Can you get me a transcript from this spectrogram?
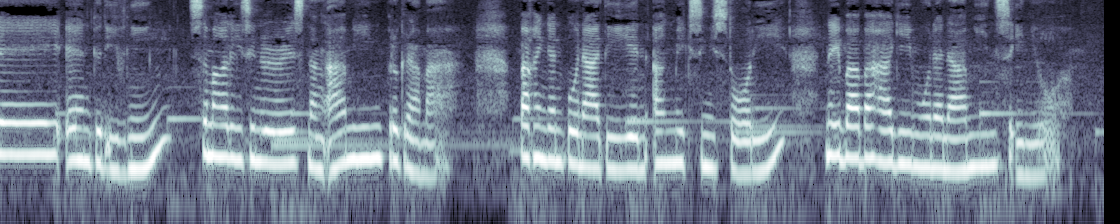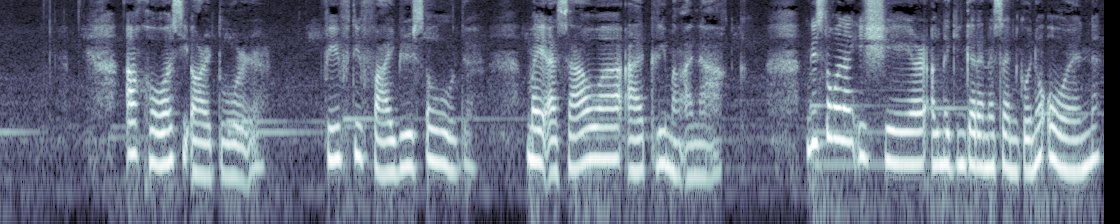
day and good evening sa mga listeners ng aming programa. Pakinggan po natin ang mixing story na ibabahagi muna namin sa inyo. Ako si Arthur, 55 years old, may asawa at limang anak. Gusto ko lang i-share ang naging karanasan ko noon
